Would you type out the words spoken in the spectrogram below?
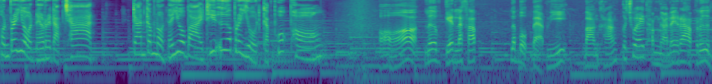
ผลประโยชน์ในระดับชาติ การกำหนดนโยบายที่เอื้อประโยชน์กับพวกพ้อง อ๋อ เริ่มเก็ตแล้วครับ ระบบแบบนี้บางครั้งก็ช่วยให้ทำงานได้ราบรื่น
